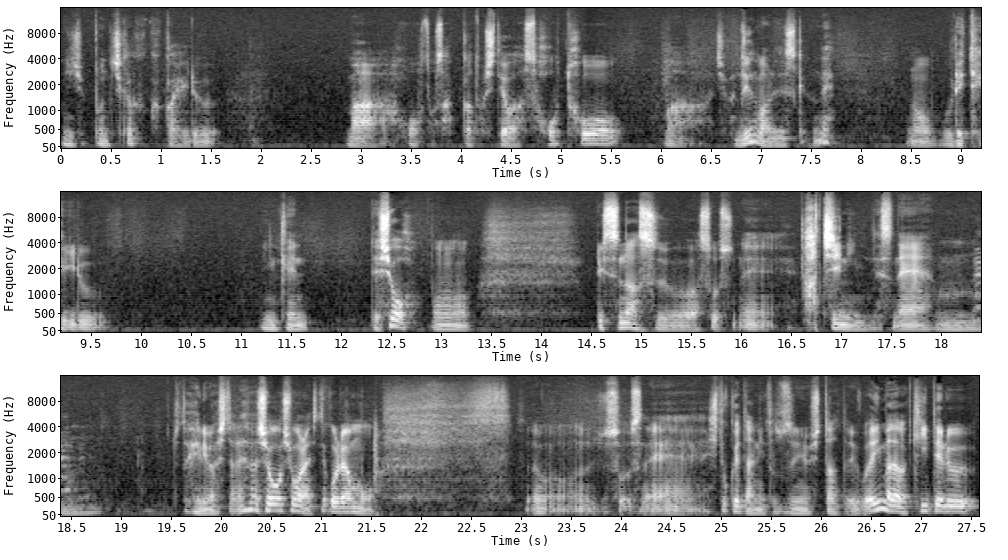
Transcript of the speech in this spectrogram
20本近く抱えるまあ放送作家としては相当まあ自分で言うのもあれですけどねの売れている人間でしょう。うん。リスナー数はそうですね。8人ですね。うん。ちょっと減りましたね。しょうしょうがないですね。これはもう、そうですね。一桁に突入したということで、今だから聞いてる、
